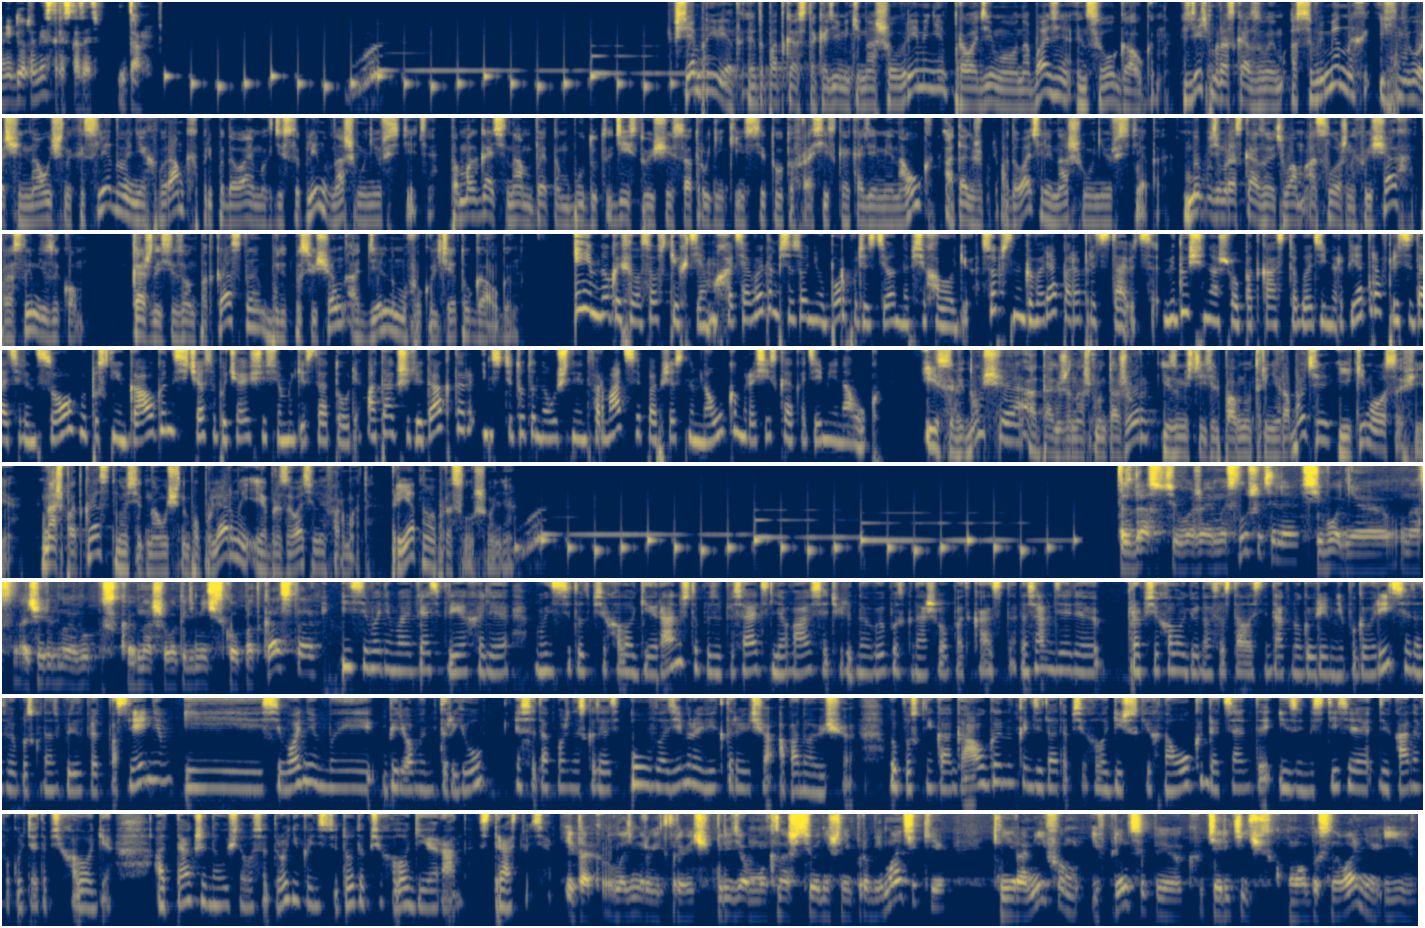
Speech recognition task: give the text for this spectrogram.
анекдот уместно рассказать? Да. Всем привет! Это подкаст «Академики нашего времени», проводимого на базе НСО «Гауган». Здесь мы рассказываем о современных и не очень научных исследованиях в рамках преподаваемых дисциплин в нашем университете. Помогать нам в этом будут действующие сотрудники институтов Российской Академии Наук, а также преподаватели нашего университета. Мы будем рассказывать вам о сложных вещах простым языком. Каждый сезон подкаста будет посвящен отдельному факультету Гауган. И немного философских тем, хотя в этом сезоне упор будет сделан на психологию. Собственно говоря, пора представиться. Ведущий нашего подкаста Владимир Ветров, председатель НСО, выпускник Гауган, сейчас обучающийся в магистратуре, а также редактор Института научной информации по общественным наукам Российской Академии Наук. И соведущая, а также наш монтажер и заместитель по внутренней работе Якимова София. Наш подкаст носит научно-популярный и образовательный формат. Приятного прослушивания. Здравствуйте, уважаемые слушатели. Сегодня у нас очередной выпуск нашего академического подкаста. И сегодня мы опять приехали в Институт психологии РАН, чтобы записать для вас очередной выпуск нашего подкаста. На самом деле, про психологию у нас осталось не так много времени поговорить. Этот выпуск у нас будет предпоследним. И сегодня мы берем интервью если так можно сказать, у Владимира Викторовича Апановича, выпускника Гауган, кандидата психологических наук, доцента и заместителя декана факультета психологии, а также научного сотрудника Института психологии РАН. Здравствуйте. Итак, Владимир Викторович, перейдем к нашей сегодняшней проблематике, к нейромифам и, в принципе, к теоретическому обоснованию и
